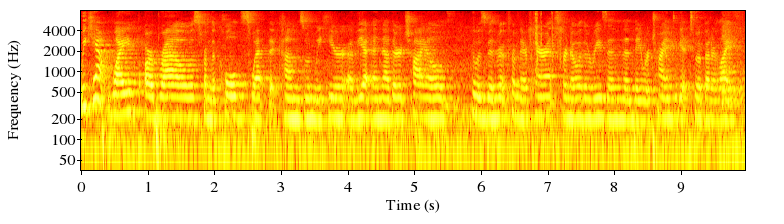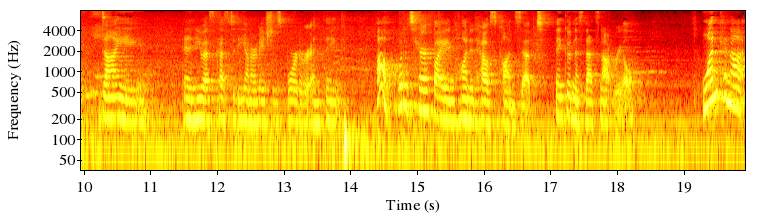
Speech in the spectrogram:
We can't wipe our brows from the cold sweat that comes when we hear of yet another child who has been ripped from their parents for no other reason than they were trying to get to a better life, dying in U.S. custody on our nation's border, and think, oh, what a terrifying haunted house concept. Thank goodness that's not real. One cannot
